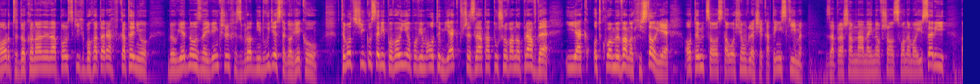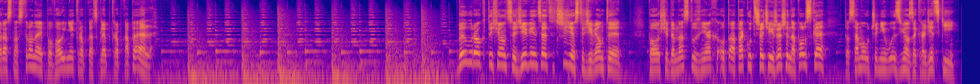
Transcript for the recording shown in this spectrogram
Mord dokonany na polskich bohaterach w Katyniu był jedną z największych zbrodni XX wieku. W tym odcinku serii po wojnie opowiem o tym, jak przez lata tuszowano prawdę i jak odkłamywano historię o tym, co stało się w lesie katyńskim. Zapraszam na najnowszą odsłonę mojej serii oraz na stronę powojnie.sklep.pl. Był rok 1939. Po 17 dniach od ataku III Rzeszy na Polskę to samo uczynił Związek Radziecki.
